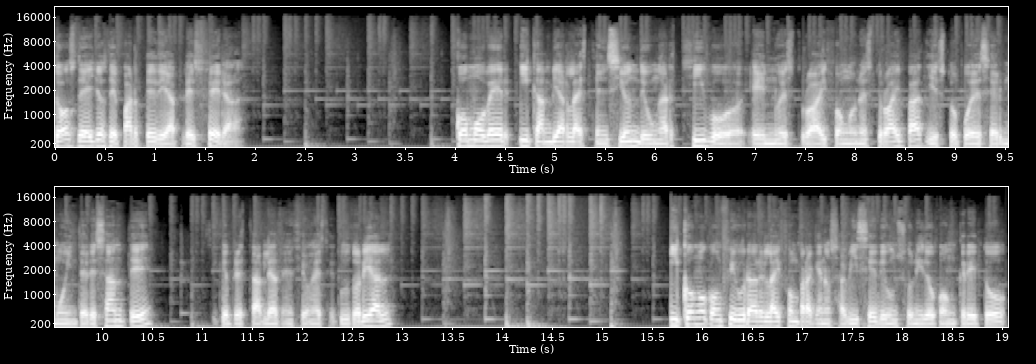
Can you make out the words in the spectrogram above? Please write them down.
Dos de ellos de parte de Apple Esfera. Cómo ver y cambiar la extensión de un archivo en nuestro iPhone o nuestro iPad y esto puede ser muy interesante, así que prestarle atención a este tutorial y cómo configurar el iPhone para que nos avise de un sonido concreto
